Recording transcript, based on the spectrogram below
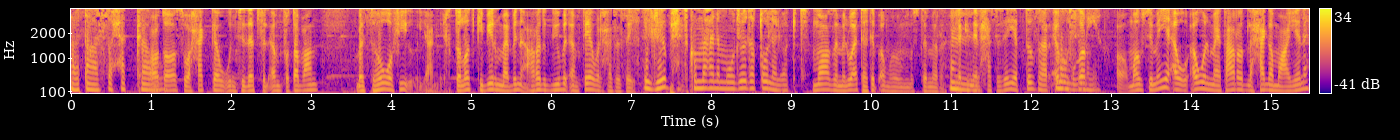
عطاس وحكة و... عطاس وحكه وانسداد في الأنف طبعا. بس هو في يعني اختلاط كبير ما بين أعراض الجيوب الأنفية والحساسية. الجيوب حتكون معنا موجودة طول الوقت. معظم الوقت هتبقى مستمرة. مم. لكن الحساسية بتظهر أول موسمية. مجرد آه موسمية أو أول ما يتعرض لحاجة معينة.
